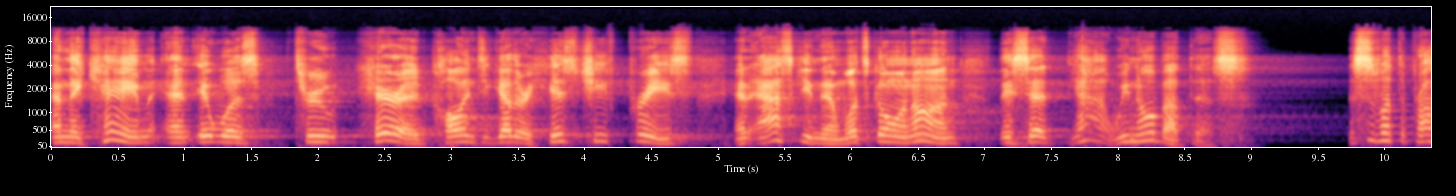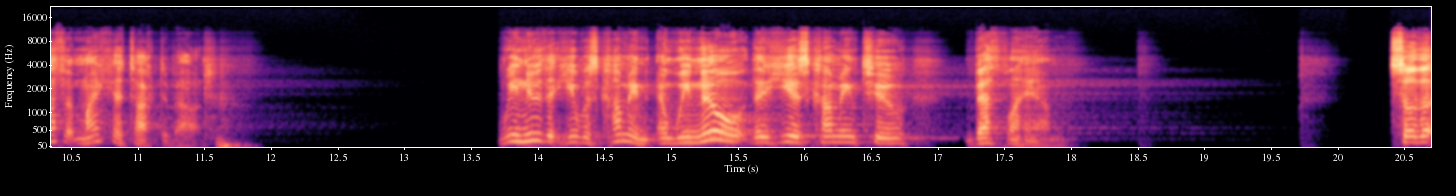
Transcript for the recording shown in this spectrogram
And they came, and it was through Herod calling together his chief priests and asking them what's going on, they said, Yeah, we know about this. This is what the prophet Micah talked about. We knew that he was coming, and we know that he is coming to Bethlehem. So the,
